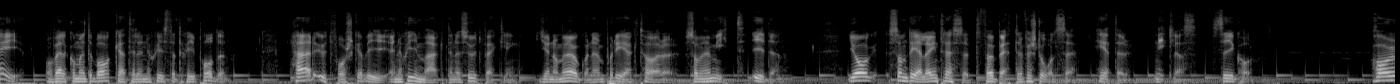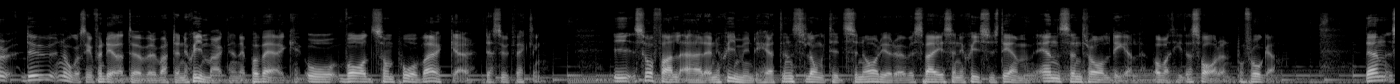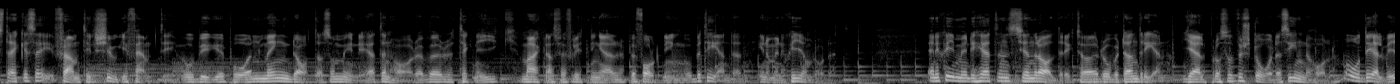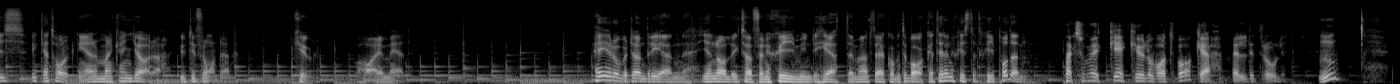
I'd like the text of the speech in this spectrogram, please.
Hej och välkommen tillbaka till Energistrategipodden. Här utforskar vi energimarknadens utveckling genom ögonen på de aktörer som är mitt i den. Jag som delar intresset för bättre förståelse heter Niklas Sigholm. Har du någonsin funderat över vart energimarknaden är på väg och vad som påverkar dess utveckling? I så fall är Energimyndighetens långtidsscenarier över Sveriges energisystem en central del av att hitta svaren på frågan. Den sträcker sig fram till 2050 och bygger på en mängd data som myndigheten har över teknik, marknadsförflyttningar, befolkning och beteenden inom energiområdet. Energimyndighetens generaldirektör Robert Andrén hjälper oss att förstå dess innehåll och delvis vilka tolkningar man kan göra utifrån den. Kul att ha er med. Hej Robert Andrén, generaldirektör för Energimyndigheten. Varmt välkommen tillbaka till Energistrategipodden. Tack så mycket, kul att vara tillbaka. Väldigt roligt. Mm.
